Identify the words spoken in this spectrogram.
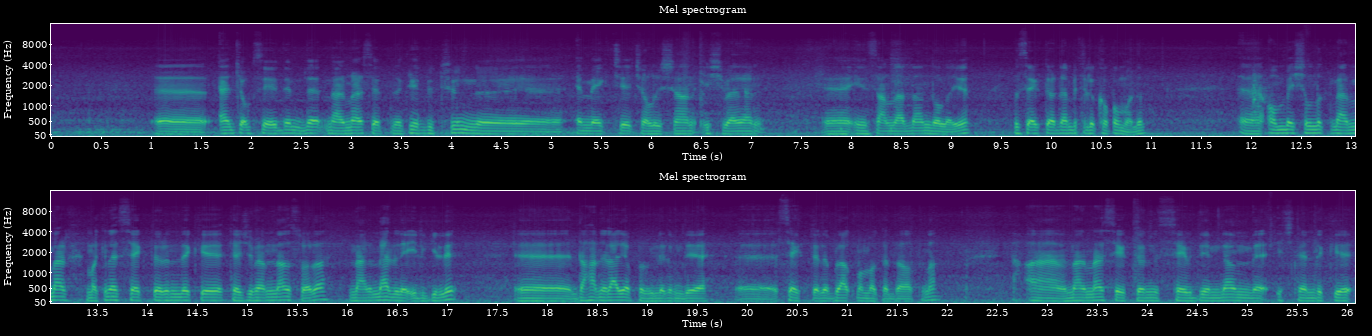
Ee, en çok sevdiğim de mermer sektöründeki bütün e, emekçi, çalışan, işveren e, insanlardan dolayı bu sektörden bir türlü kopamadım. Ee, 15 yıllık mermer makine sektöründeki tecrübemden sonra mermerle ilgili e, daha neler yapabilirim diye e, sektörü bırakmamak adı altına e, mermer sektörünü sevdiğimden ve içlerindeki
